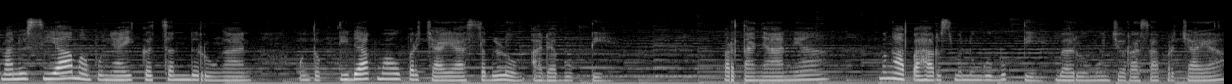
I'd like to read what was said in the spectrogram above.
Manusia mempunyai kecenderungan untuk tidak mau percaya sebelum ada bukti. Pertanyaannya, mengapa harus menunggu bukti baru muncul rasa percaya?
